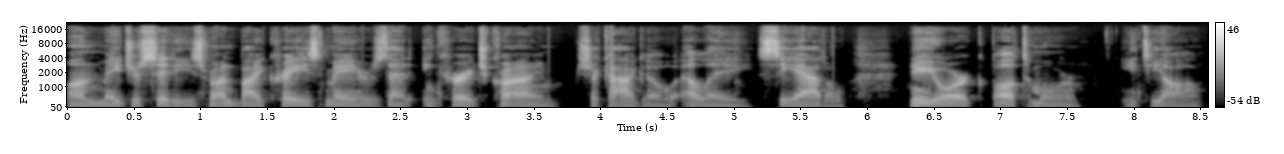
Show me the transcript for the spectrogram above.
on major cities run by crazed mayors that encourage crime Chicago, LA, Seattle, New York, Baltimore, et al.,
